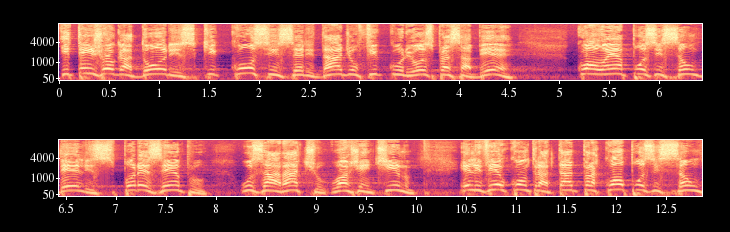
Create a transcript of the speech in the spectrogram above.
E tem jogadores que, com sinceridade, eu fico curioso para saber qual é a posição deles. Por exemplo, o Zaratio, o argentino, ele veio contratado para qual posição?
